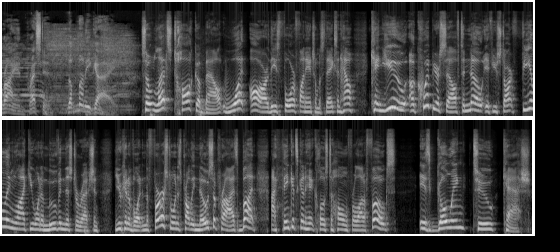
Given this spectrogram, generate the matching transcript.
Brian Preston, the money guy. So let's talk about what are these four financial mistakes and how can you equip yourself to know if you start feeling like you want to move in this direction, you can avoid. And the first one is probably no surprise, but I think it's going to hit close to home for a lot of folks is going to cash.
